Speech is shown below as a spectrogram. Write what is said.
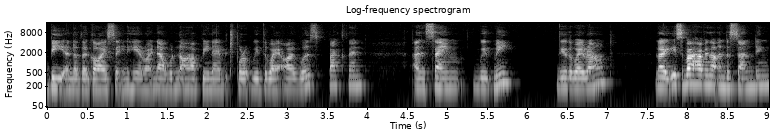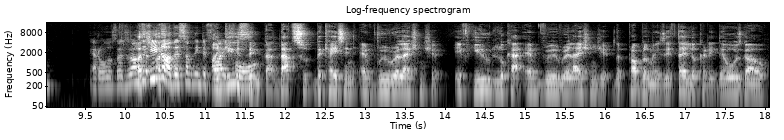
be another guy sitting here right now would not have been able to put up with the way I was back then. And same with me, the other way around. Like it's about having that understanding. at all. So as long as you know there's something to fight I do for. think that that's the case in every relationship. If you look at every relationship, the problem is if they look at it, they always go,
